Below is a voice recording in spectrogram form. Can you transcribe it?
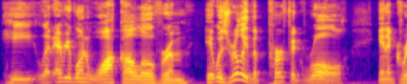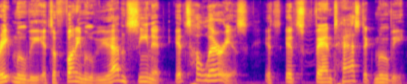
He let everyone walk all over him. It was really the perfect role in a great movie. It's a funny movie. If you haven't seen it, it's hilarious. It's it's fantastic movie.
